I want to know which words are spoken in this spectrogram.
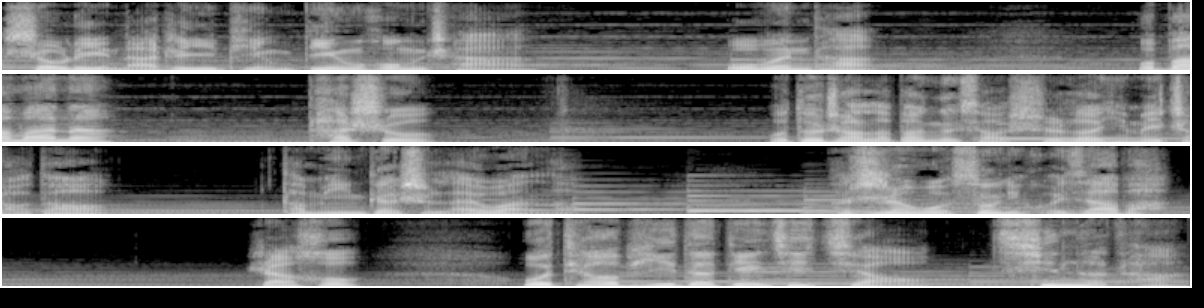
手里拿着一瓶冰红茶。我问他：“我爸妈呢？”他说：“我都找了半个小时了，也没找到，他们应该是来晚了，还是让我送你回家吧。”然后我调皮的踮起脚亲了他，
